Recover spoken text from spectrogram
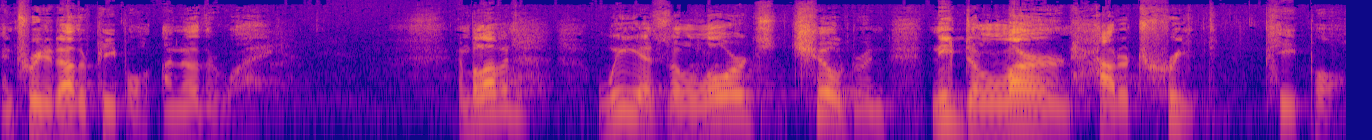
and treated other people another way. And, beloved, we as the Lord's children need to learn how to treat people.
